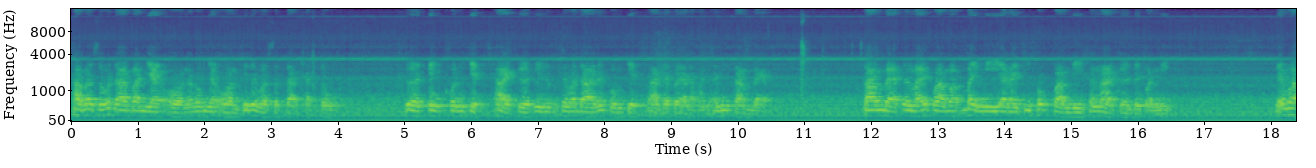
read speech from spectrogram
ถ้าพระโสดาบันอย่างอ่อนอารมณ์อย่างอ่อนที่เรียกว่าสตตขัตโตเกิดเป็นคนเจ็ดชาติเกิดเป็นเทวดาหรือผมเจ็ดชาติจะเป็นอรหันต์อันนี้ตามแบบ ตามแบบนั้นหมายความว่าไม่มีอะไรที่พบความดีข้างหน้าเกินไปกว่านี้ แต่ว่า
